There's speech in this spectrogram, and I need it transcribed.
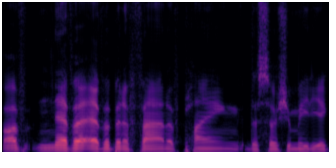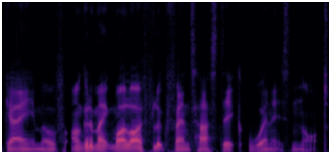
I've never ever been a fan of playing the social media game of I'm going to make my life look fantastic when it's not.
